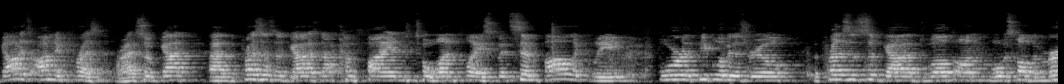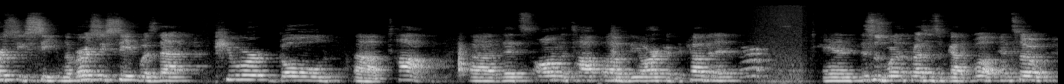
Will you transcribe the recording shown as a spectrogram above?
God is omnipresent, right? So God, uh, the presence of God is not confined to one place, but symbolically, for the people of Israel, the presence of God dwelt on what was called the mercy seat. And the mercy seat was that pure gold uh, top uh, that's on the top of the Ark of the Covenant. And this is where the presence of God dwelt. And so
